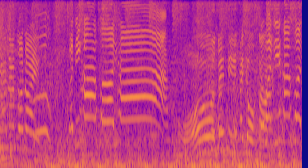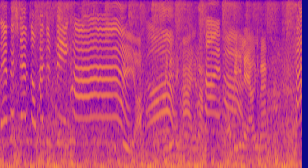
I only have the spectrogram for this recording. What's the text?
แนะนำตัวหน่อย สวัสดีค่ะเฟิร์นค่ะ โอ้ไม่มีประโยคสต่อวัสดีค่ะเฟิร์น FHM 2014 ค่ะ สี่เหรออ๋อปีที่สิบห้าใช่ปะใช่ค่ะ อ๋อปีที่แล้วใช่ไหมท่า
